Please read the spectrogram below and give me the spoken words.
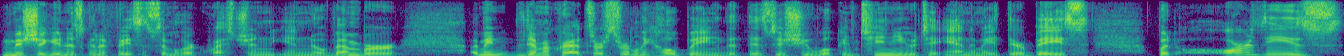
Michigan is going to face a similar question in November. I mean, the Democrats are certainly hoping that this issue will continue to animate their base. But are these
